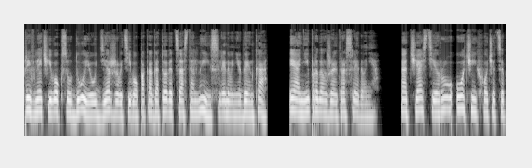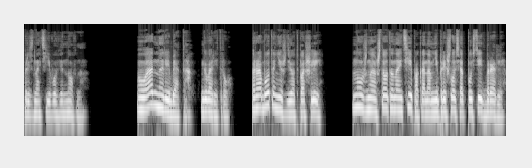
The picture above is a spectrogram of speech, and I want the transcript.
привлечь его к суду и удерживать его, пока готовятся остальные исследования ДНК, и они продолжают расследование. Отчасти Ру очень хочется признать его виновным. «Ладно, ребята», — говорит Ру. «Работа не ждет, пошли. Нужно что-то найти, пока нам не пришлось отпустить Брэдли».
